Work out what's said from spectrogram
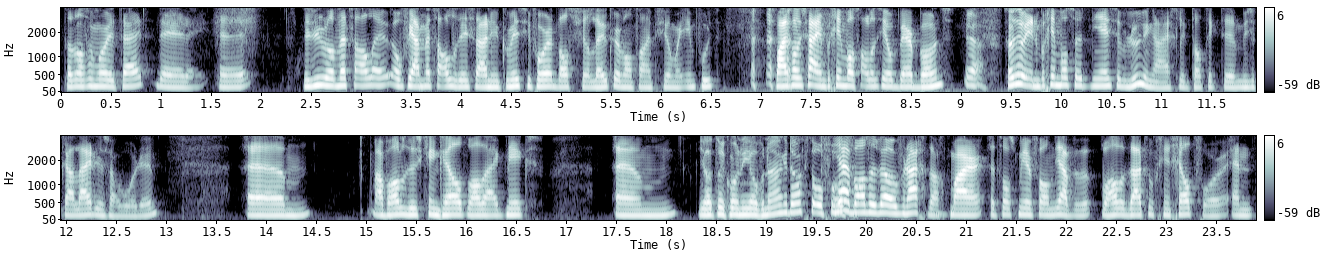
dat was een mooie tijd. Nee, nee, nee. Nu doen we dat met z'n allen. Of ja, met z'n allen is daar nu een commissie voor. Dat is veel leuker, want dan heb je veel meer input. maar zoals ik zei, in het begin was alles heel bare bones. Ja. Sowieso, in het begin was het niet eens de bedoeling eigenlijk dat ik de muzikaal leider zou worden. Um, maar we hadden dus geen geld, we hadden eigenlijk niks. Um, je had er gewoon niet over nagedacht? Of, ja, of? we hadden er wel over nagedacht. Maar het was meer van, ja, we, we hadden daar toen geen geld voor. En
